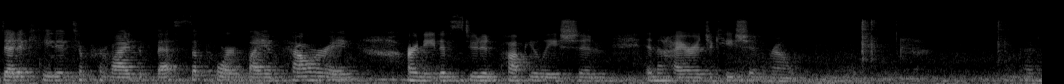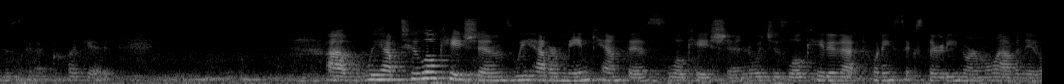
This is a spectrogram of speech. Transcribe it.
dedicated to provide the best support by empowering our Native student population in the higher education realm. I'm just going to click it. Um, we have two locations. We have our main campus location, which is located at 2630 Normal Avenue.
